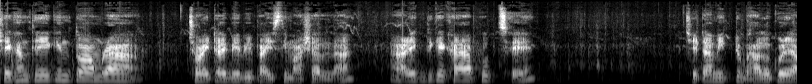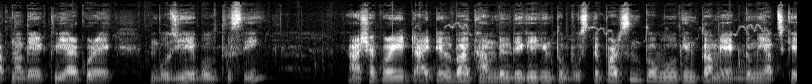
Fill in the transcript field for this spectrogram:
সেখান থেকে কিন্তু আমরা ছয়টায় বেবি পাইছি মাসাল্লাহ আর একদিকে খারাপ হচ্ছে, সেটা আমি একটু ভালো করে আপনাদের ক্লিয়ার করে বুঝিয়ে বলতেছি। আশা করি টাইটেল বা থাম্বেল দেখে কিন্তু বুঝতে পারছেন, তবুও কিন্তু আমি একদমই আজকে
